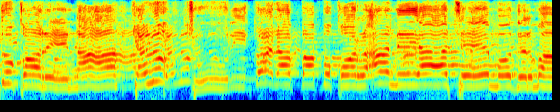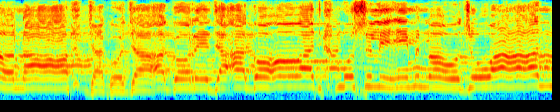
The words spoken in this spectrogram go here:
তো করে না। কেন? চুরি করা পাপ কোরআনে আছে মোদের মানা। জাগো জাগো রে, জাগো, আজ মুসলিম নৌজওয়ান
